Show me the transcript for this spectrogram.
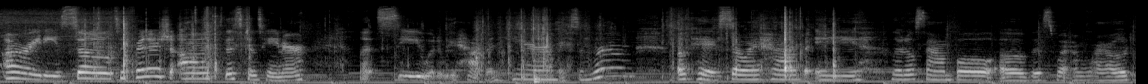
Alrighty, so to finish off this container, let's see, what do we have in here? Make some room. Okay, so I have a little sample of this Wet n Wild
